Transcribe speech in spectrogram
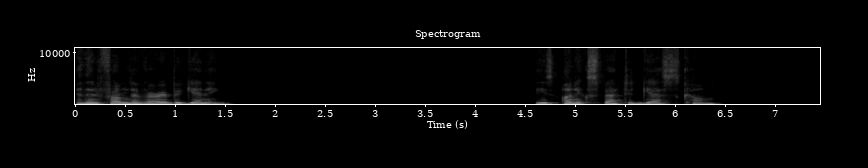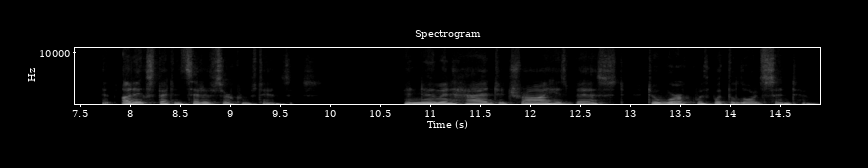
And then from the very beginning, these unexpected guests come an unexpected set of circumstances. And Newman had to try his best to work with what the Lord sent him.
